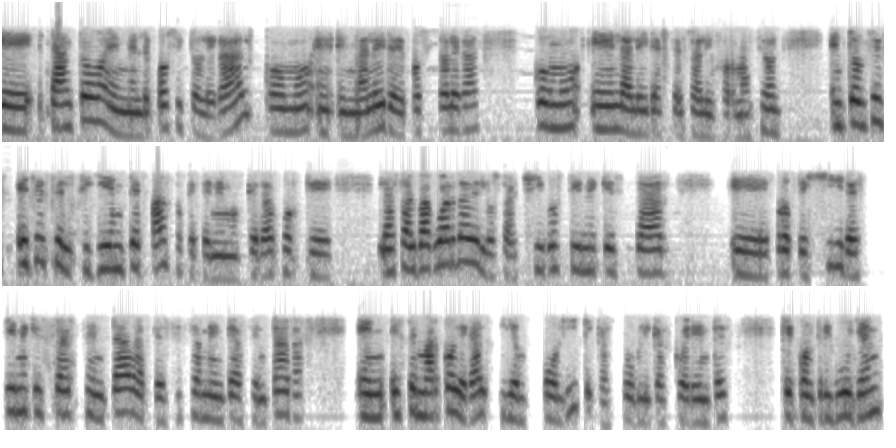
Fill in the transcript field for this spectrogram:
eh, tanto en el depósito legal como en, la ley de depósito legal como en la ley de acceso a la información. Entonces, ese es el siguiente paso que tenemos que dar porque la salvaguarda de los archivos tiene que estar eh, protegida, tiene que estar sentada, precisamente asentada en este marco legal y en políticas públicas coherentes que contribuyan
